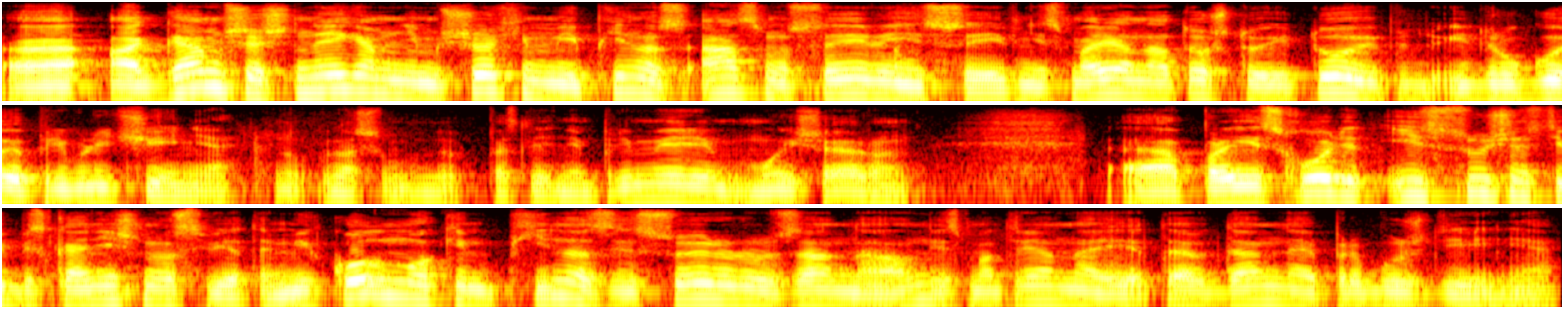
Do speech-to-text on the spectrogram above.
Агам шешнегам немшохим мипинос асмус сейв, несмотря на то, что и то, и другое привлечение, ну, в нашем последнем примере, мой шарон, а, происходит из сущности бесконечного света. Микол моким пинас и сойру занал, несмотря на это, в данное пробуждение.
